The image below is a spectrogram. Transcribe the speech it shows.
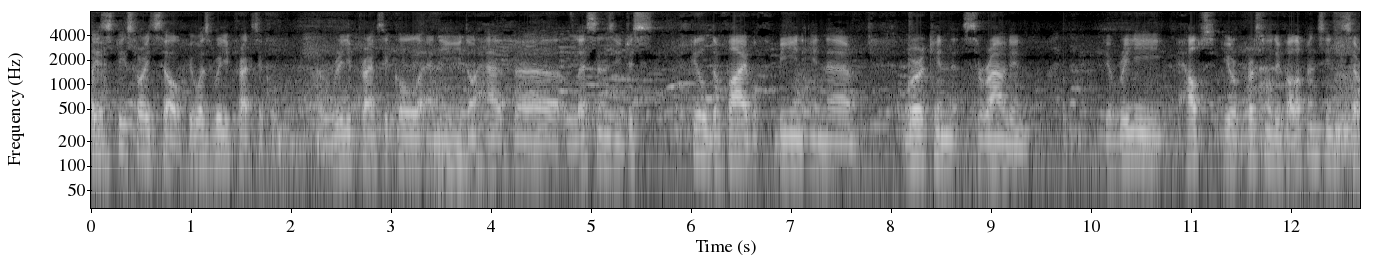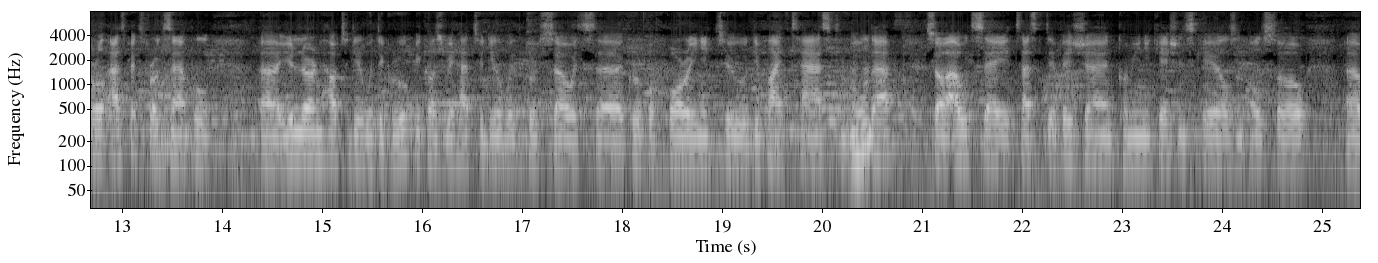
It speaks for itself. It was really practical, really practical, and you don't have uh, lessons. You just feel the vibe of being in a working surrounding. It really helps your personal development in several aspects. For example, uh, you learn how to deal with the group because we had to deal with groups so it's a group of four you need to divide tasks and mm -hmm. all mm-hmm. that so i would say task division communication skills and also uh,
